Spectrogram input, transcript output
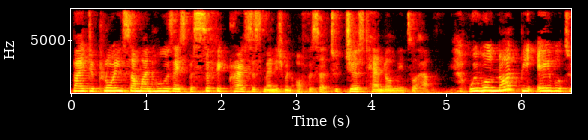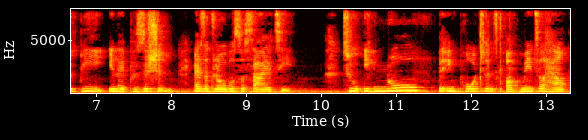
by deploying someone who is a specific crisis management officer to just handle mental health. We will not be able to be in a position as a global society to ignore the importance of mental health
